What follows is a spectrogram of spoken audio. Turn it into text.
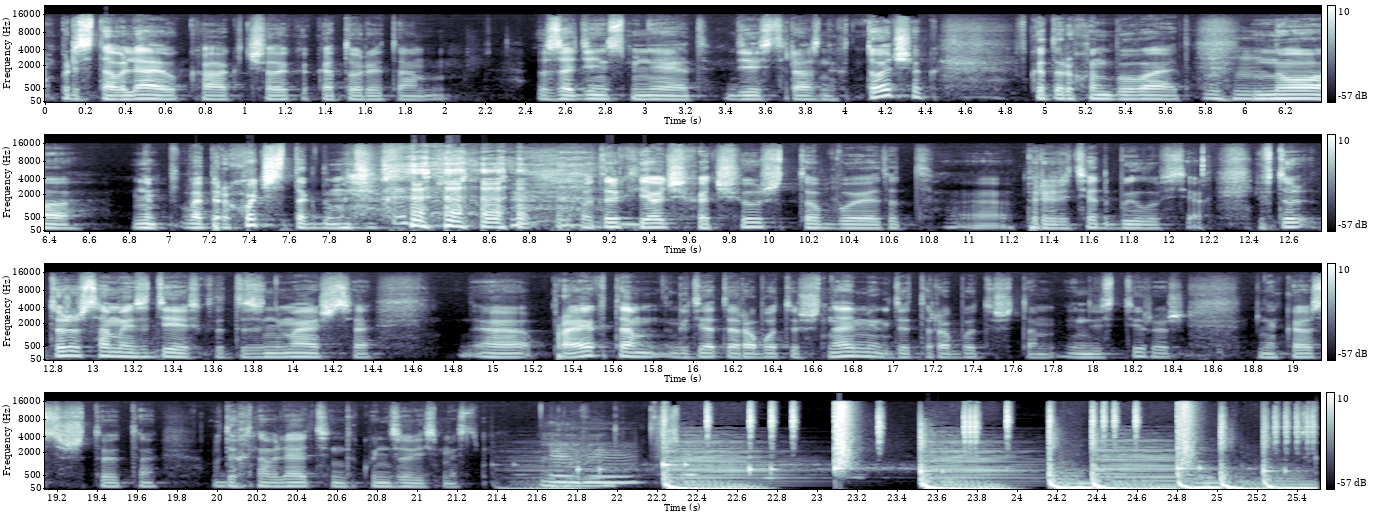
представляю как человека, который там за день сменяет 10 разных точек, в которых он бывает, но мне, во-первых, хочется так думать. Во-вторых, я очень хочу, чтобы этот э, приоритет был у всех. И в то, то же самое здесь, когда ты занимаешься э, проектом, где ты работаешь с нами, где ты работаешь там, инвестируешь. Мне кажется, что это вдохновляет на такую независимость. Мгм.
